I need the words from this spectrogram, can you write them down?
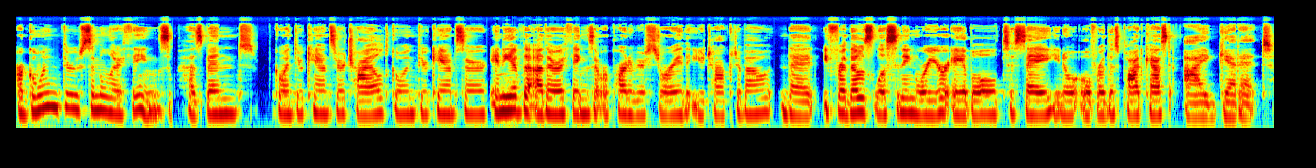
are going through similar things husband going through cancer, child going through cancer, any of the other things that were part of your story that you talked about, that for those listening, where you're able to say, you know, over this podcast, I get it.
